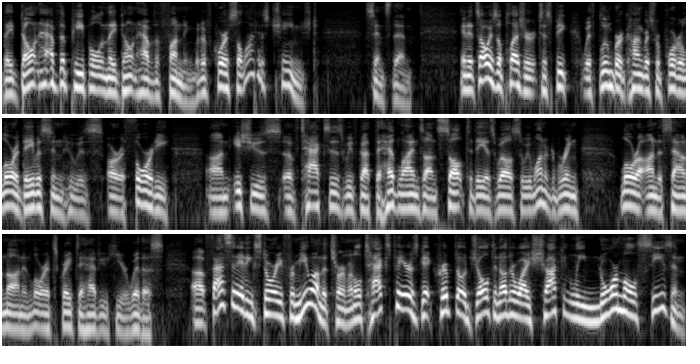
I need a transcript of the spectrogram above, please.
They don't have the people and they don't have the funding. But of course, a lot has changed since then. And it's always a pleasure to speak with Bloomberg Congress reporter Laura Davison, who is our authority on issues of taxes. We've got the headlines on SALT today as well. So we wanted to bring Laura on to Sound On. And Laura, it's great to have you here with us. Uh, fascinating story from you on the terminal. Taxpayers get crypto jolt in otherwise shockingly normal season.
